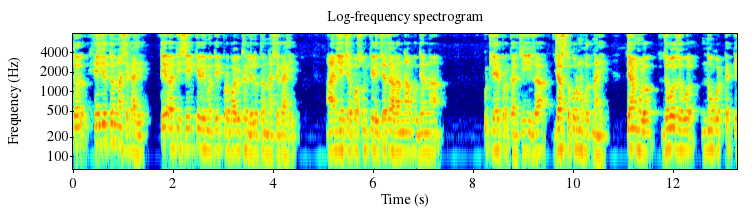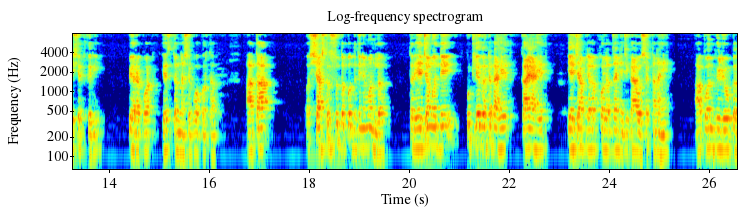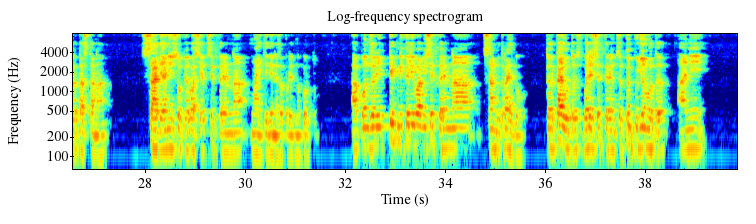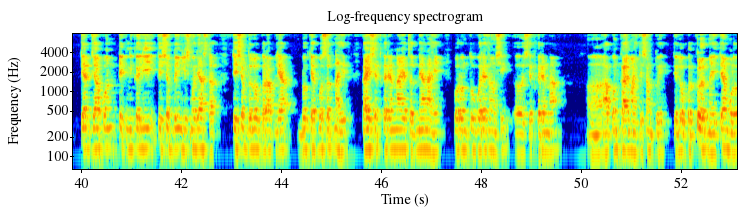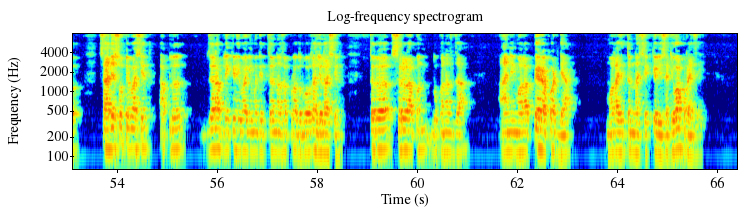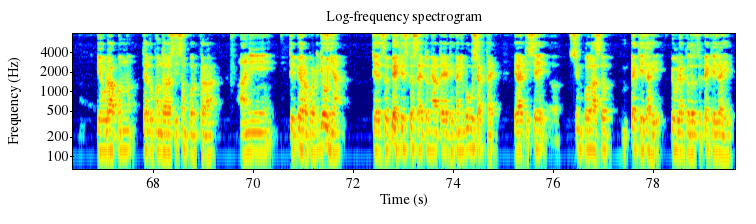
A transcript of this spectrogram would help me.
तर हे जे तणनाशक आहे ते अतिशय केळीमध्ये प्रभावी ठरलेलं तणनाशक आहे. आणि याच्यापासून केळीच्या झाडांना बुद्यांना कुठल्याही प्रकारची इजा जास्त करून होत नाही. त्यामुळं जवळजवळ नव्वद टक्के शेतकरी पॅराकॉट हेच तणनाशक वापरतात. आता शास्त्रशुद्ध पद्धतीने म्हणलं तर ह्याच्यामध्ये कुठले घटक आहेत काय आहेत याची आपल्याला खोलात जाण्याची काय आवश्यकता नाही. आपण व्हिडिओ करत असताना साध्या आणि सोप्या भाषेत शेतकऱ्यांना माहिती देण्याचा प्रयत्न करतो. आपण जर एक टेक्निकली बाबी शेतकऱ्यांना सांगत राहिलो तर काय होतं? बऱ्याच शेतकऱ्यांचं कन्फ्युजन होतं आणि त्यात जे आपण टेक्निकली ते शब्द इंग्लिशमध्ये असतात ते शब्द लवकर आपल्या डोक्यात बसत नाहीत. काही शेतकऱ्यांना याचं ज्ञान आहे परंतु बऱ्याच अंशी शेतकऱ्यांना आपण काय माहिती सांगतोय ते लवकर कळत नाही. त्यामुळं साध्या सोप्या भाषेत आपलं जर आपल्या केळीबागेमध्ये तणाचा प्रादुर्भाव झालेला असेल तर सरळ आपण दुकानात जा आणि मला पॅराकॉट द्या. मला हे तणनाशक केळीसाठी वापरायचं आहे एवढा आपण त्या दुकानदाराशी संपर्क करा आणि ते पॅराकॉट घेऊन या. त्याचं पॅकेज कसं आहे तुम्ही आता या ठिकाणी बघू शकताय. हे अतिशय सिंपल असं पॅकेज आहे. पिवळ्या कलरचं पॅकेज आहे.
